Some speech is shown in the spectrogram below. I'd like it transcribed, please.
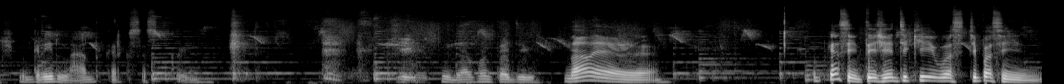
Fico grilado, cara, com essas coisas. Dá vontade de. Não, é. Porque assim, tem gente que você, tipo assim,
